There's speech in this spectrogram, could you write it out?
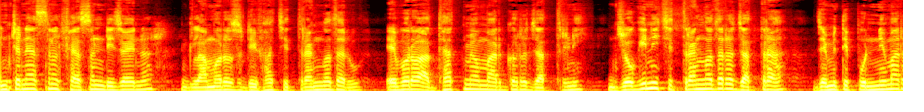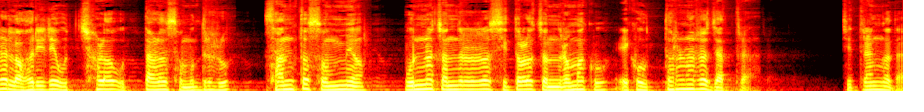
international fashion designer glamorous diva ଚିତ୍ରାଙ୍ଗଦାରୁ ଏବର ଆଧ୍ୟାତ୍ମ୍ୟ ମାର୍ଗର ଯାତ୍ରିଣୀ ଯୋଗିନୀ ଚିତ୍ରାଙ୍ଗଦାର ଯାତ୍ରା ଯେମିତି ପୂର୍ଣ୍ଣିମାର ଲହରୀରେ ଉଚ୍ଛଳ ଉତ୍ତାଳ ସମୁଦ୍ରରୁ ଶାନ୍ତ ସୌମ୍ୟ ପୂର୍ଣ୍ଣଚନ୍ଦ୍ରର ଶୀତଳ ଚନ୍ଦ୍ରମାକୁ ଏକ ଉତ୍ତରଣର ଯାତ୍ରା। ଚିତ୍ରାଙ୍ଗଦା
